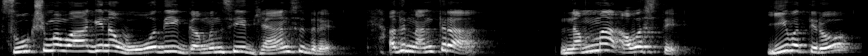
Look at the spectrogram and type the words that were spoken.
ಸೂಕ್ಷ್ಮವಾಗಿ ನಾವು ಓದಿ ಗಮನಿಸಿ ಧ್ಯಾನಿಸಿದ್ರೆ, ಅದರ ನಂತರ ನಮ್ಮ ಅವಸ್ಥೆ ಇವತ್ತಿರೋ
